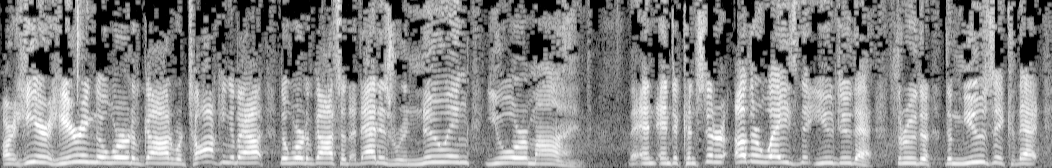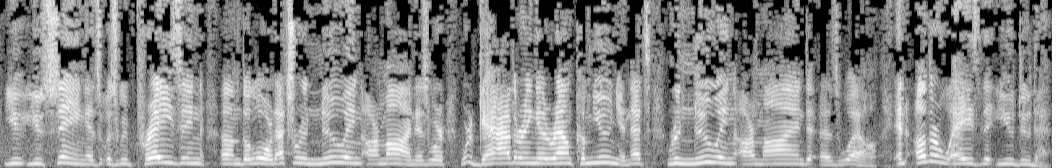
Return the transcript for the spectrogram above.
are here hearing the Word of God. We're talking about the Word of God so that that is renewing your mind and, and to consider other ways that you do that through the, the music that you, you sing as, as we're praising um, the Lord. That's renewing our mind as we're, we're gathering around communion. That's renewing our mind as well. And other ways that you do that.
